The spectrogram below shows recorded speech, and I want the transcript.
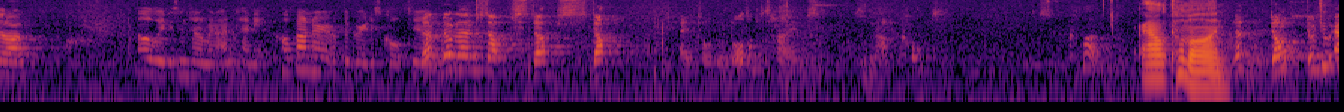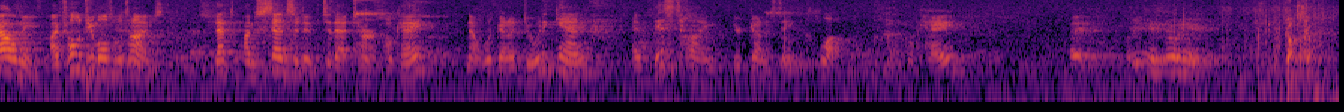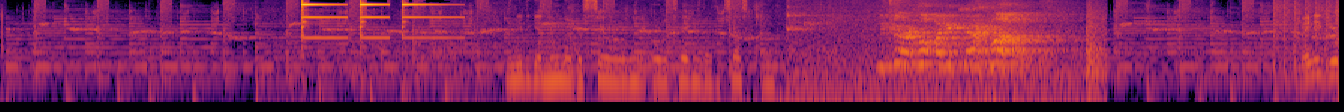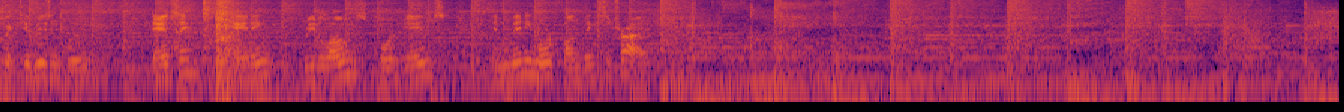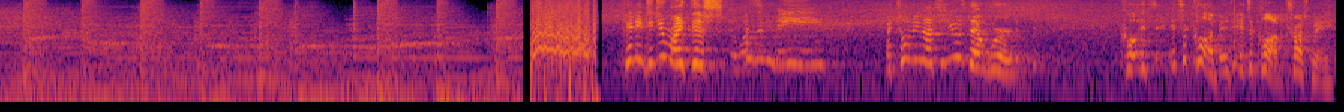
it on? Hello, ladies and gentlemen. I'm Kenny, co-founder of the greatest cult too. No, no, no, stop, stop, stop. I have told you multiple times, it's not a cult. It's a club. Al, come on. No, don't, don't you Al me. I've told you multiple times that I'm sensitive to that term, okay? Now, we're gonna do it again, and this time, you're gonna say club, We need to get new members soon or we're gonna be overtaken by the chess club. I mean, club! Many group activities include dancing, painting, read-alongs, board games, and many more fun things to try. Kenny, did you write this? It wasn't me. I told you not to use that word. It's, it's a club. It, it's a club. Trust me.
